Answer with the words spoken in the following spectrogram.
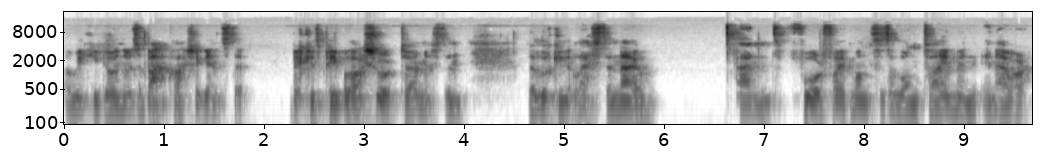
a week ago, and there was a backlash against it because people are short termist and they're looking at Leicester now, and four or five months is a long time in, in our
